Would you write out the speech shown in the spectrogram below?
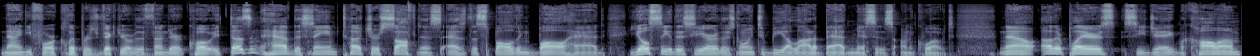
94 Clippers victory over the Thunder. Quote, it doesn't have the same touch or softness as the Spalding ball had. You'll see this year there's going to be a lot of bad misses, unquote. Now, other players, CJ McCollum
